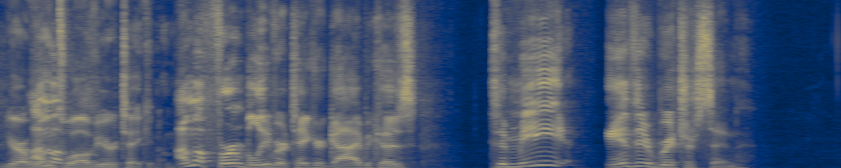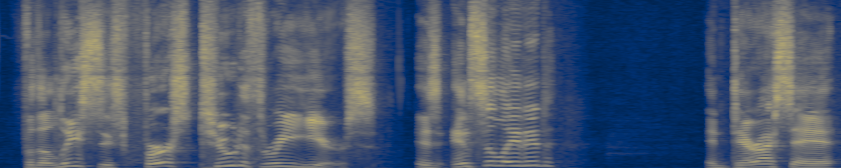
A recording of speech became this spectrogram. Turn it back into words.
You're at a- one twelve. You're taking him. I'm a firm believer. Take your guy because to me, Anthony Richardson, for the least his first two to three years, is insulated, and dare I say it,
